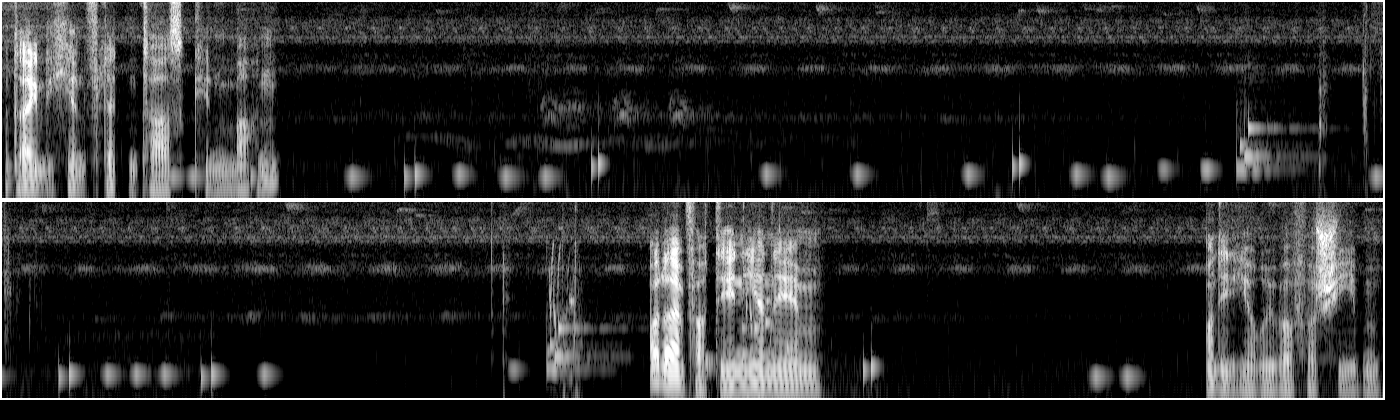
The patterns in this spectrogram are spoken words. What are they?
Und eigentlich hier einen Flatten Task hinmachen. Oder einfach den hier nehmen. Und ihn hier rüber verschieben.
